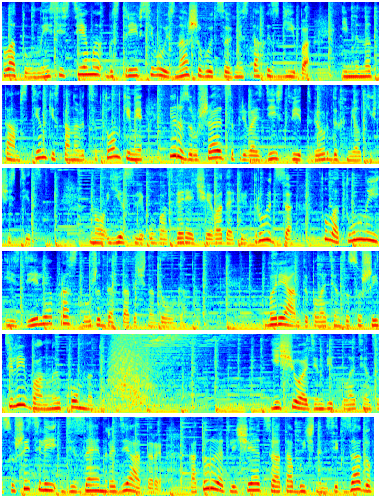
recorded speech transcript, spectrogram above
Латунные системы быстрее всего изнашиваются в местах изгиба. Именно там стенки становятся тонкими и разрушаются при воздействии твердых мелких частиц. Но если у вас горячая вода фильтруется, то латунные изделия прослужат достаточно долго. Варианты полотенцесушителей в ванную комнату. Еще один вид полотенцесушителей – дизайн-радиаторы, которые отличаются от обычных зигзагов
